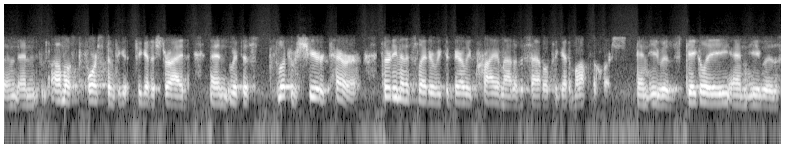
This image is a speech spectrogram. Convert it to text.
and, and almost forced him to get, to get astride. And with this look of sheer terror, 30 minutes later, we could barely pry him out of the saddle to get him off the horse. And he was giggly and he was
